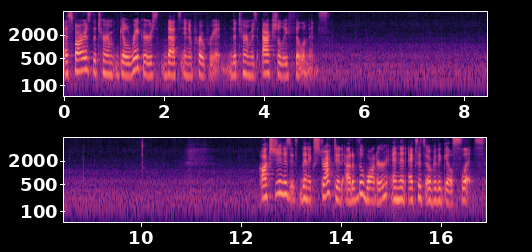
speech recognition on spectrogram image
As far as the term gill rakers, that's inappropriate. The term is actually filaments. Oxygen is then extracted out of the water and then exits over the gill slits.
